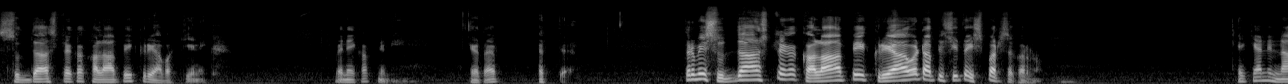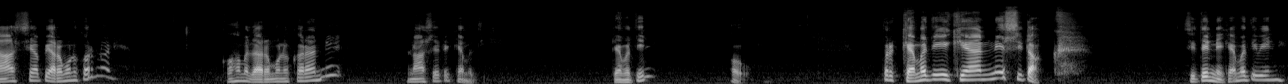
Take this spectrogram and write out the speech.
සුද්දාෂ්ටක කලාපේ ක්‍රියාවක් කියන එක. වෙන එකක් නෙමෙයි. ඒක තමයි ඇත්ත. ඒතර මේ සුද්දාෂ්ටක කලාපේ ක්‍රියාවට අපි සිත ස්පර්ශ කරනවා. ඒ කියන්නේ නාසය අපි අරමුණු කරනවානේ. කොහොමද අරමුණු කරන්නේ? නාසයට කැමති. කැමතිනේ? ඔව්. ඒතර කැමති කියන්නේ සිතක්. සිතෙන්නේ කැමති වෙන්නේ.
